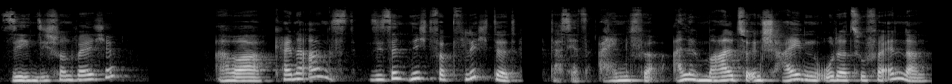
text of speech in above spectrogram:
Sehen Sie schon welche? Aber keine Angst, Sie sind nicht verpflichtet, das jetzt ein für alle Mal zu entscheiden oder zu verändern.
